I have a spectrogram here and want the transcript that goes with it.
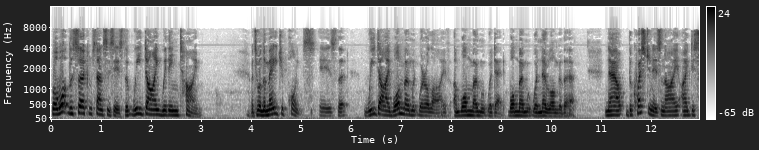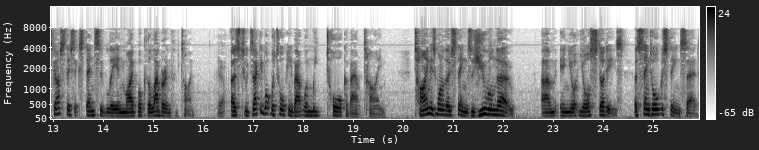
Well, what the circumstances is that we die within time. And so one of the major points is that we die one moment we're alive and one moment we're dead. One moment we're no longer there. Now, the question is, and I, I discuss this extensively in my book, The Labyrinth of Time, Yeah. as to exactly what we're talking about when we talk about time. Time is one of those things, as you will know um, in your, your studies, as St. Augustine said,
